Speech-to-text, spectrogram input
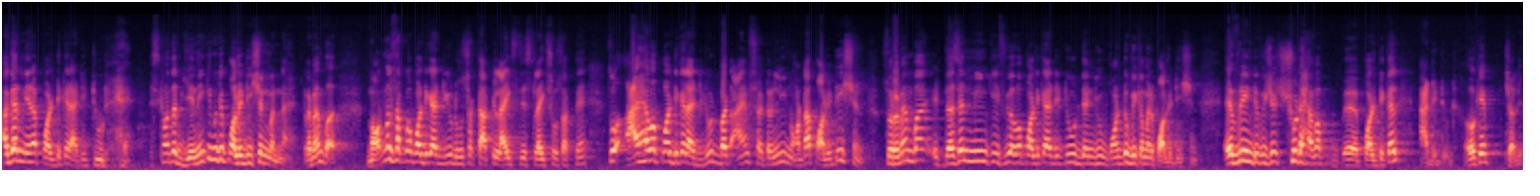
अगर मेरा पॉलिटिकल एटीट्यूड है इसका मतलब ये नहीं कि मुझे पॉलिटिशियन बनना है। रिमेंबर नॉर्मल सबका पॉलिटिकल एटीट्यूड हो सकता है, आपके लाइक्स डिसलाइक्स हो सकते हैं। तो I have a political attitude but I am certainly not a politician so remember it doesn't mean कि if you have a political attitude then you want to become a politician every individual should have a political attitude okay चलिए।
